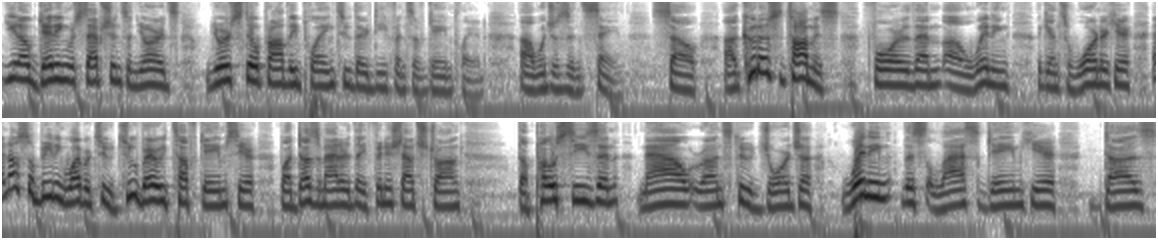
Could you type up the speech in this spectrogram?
you know, getting receptions and yards, you're still probably playing to their defensive game plan, uh, which is insane. So, uh, kudos to Thomas for them uh, winning against Warner here and also beating Webber too. Two very tough games here, but doesn't matter. They finished out strong. The postseason now runs through Georgia. Winning this last game here does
